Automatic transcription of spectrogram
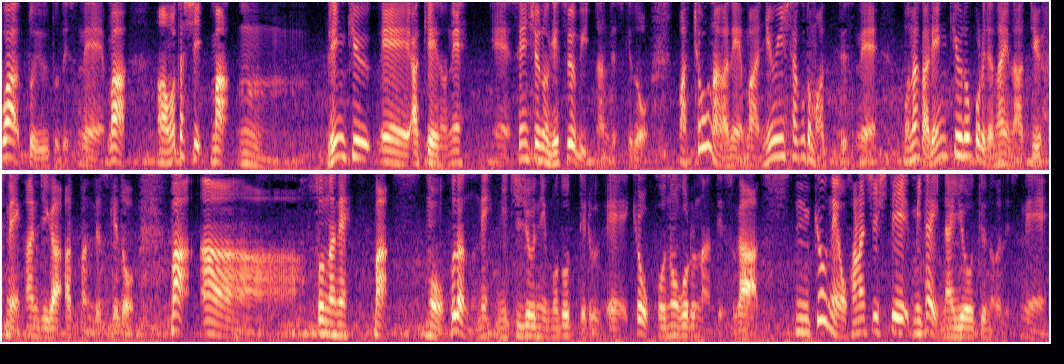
はというとですね、まあ、あ私、まあ、うん、連休、えー、明けのね、えー、先週の月曜日なんですけど、まあ、長男がね、まあ、入院したこともあってですね、もうなんか連休どころじゃないなっていうね、感じがあったんですけど、まあ、あそんなね、まあ、もう普段のね、日常に戻ってる、えー、今日この頃なんですが、うん、今日ね、お話ししてみたい内容というのがですね、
